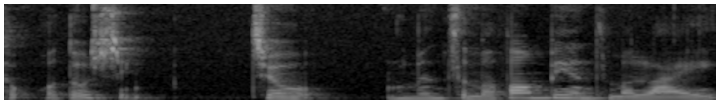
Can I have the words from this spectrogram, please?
@我都行，就你们怎么方便怎么来。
